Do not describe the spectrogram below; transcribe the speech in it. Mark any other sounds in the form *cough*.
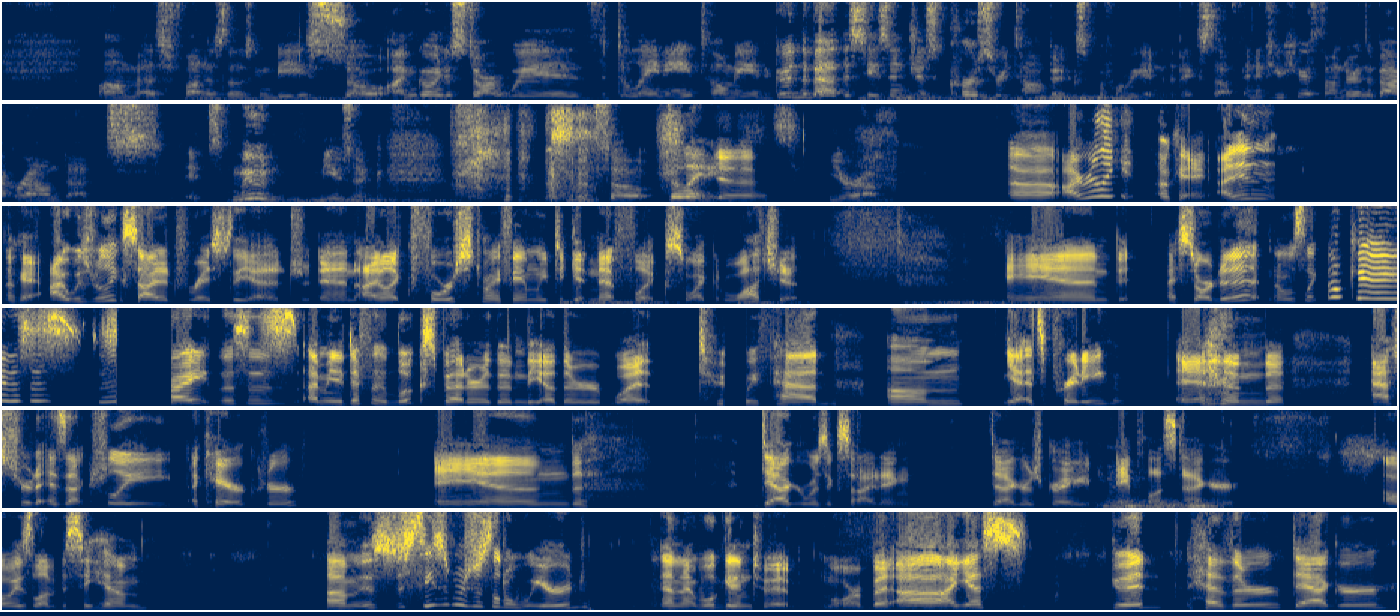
um, as fun as those can be. So I'm going to start with Delaney. Tell me the good and the bad this season, just cursory topics before we get into the big stuff. And if you hear thunder in the background, that's it's mood music. *laughs* so Delaney, Yes. you're up. Uh, I really okay. I didn't. Okay, I was really excited for Race to the Edge, and I like forced my family to get Netflix so I could watch it. And I started it, and I was like, okay, this is this is right. This is. I mean, it definitely looks better than the other what two we've had. Um, yeah, it's pretty, *laughs* and Astrid is actually a character, and Dagur was exciting. Dagur's great. A plus Dagur. Always love to see him. Um, it's just season was just a little weird, and I will get into it more. But uh, I guess good Heather Dagur.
